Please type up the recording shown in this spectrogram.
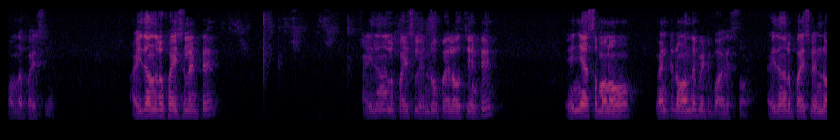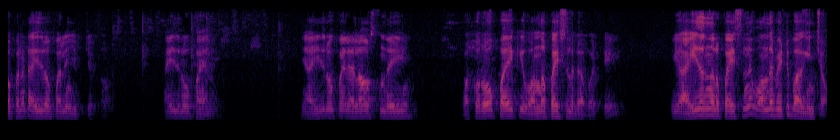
వంద పైసలు. ఐదు వందల పైసలు అంటే? ఐదు వందల పైసలు ఎన్ని రూపాయలు అవుతాయి అంటే? ఏం చేస్తాం మనం? వెంటనే వంద పెట్టి భాగిస్తాం. ఐదు వందల పైసలు ఎన్ని రూపాయలు అంటే ఐదు రూపాయలు అని చెప్పి చెప్తాం. ఐదు రూపాయలు. ఈ ఐదు రూపాయలు ఎలా వస్తుంది? ఒక రూపాయికి వంద పైసలు కాబట్టి ఈ ఐదు వందల పైసల్ని వంద పెట్టి భాగించాం.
